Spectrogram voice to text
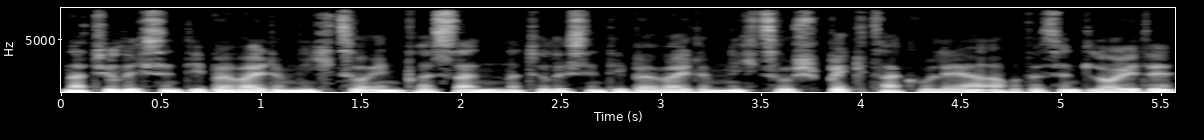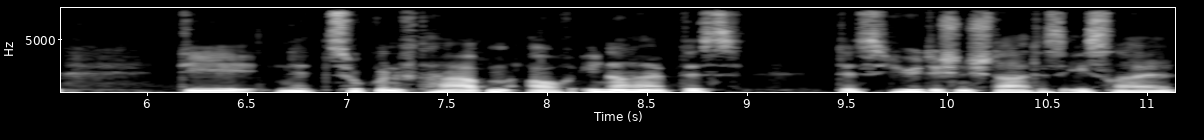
Natürlich sind die bei weitem nicht so interessant, natürlich sind die bei weitem nicht so spektakulär, aber das sind Leute, die eine Zukunft haben, auch innerhalb des, des jüdischen Staates Israel.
